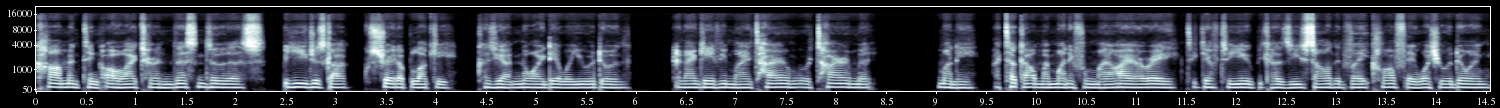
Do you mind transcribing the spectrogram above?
commenting, "Oh, I turned this into this." You just got straight up lucky because you had no idea what you were doing, and I gave you my entire retirement money. I took out my money from my IRA to give to you because you sounded very confident what you were doing.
